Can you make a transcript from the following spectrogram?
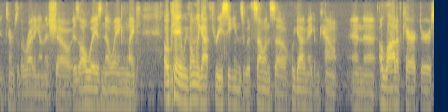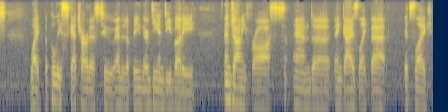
in terms of the writing on this show, is always knowing like, okay, we've only got three scenes with so and so, we got to make them count. And uh, a lot of characters, like the police sketch artist who ended up being their D and D buddy, and Johnny Frost, and uh, and guys like that, it's like,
